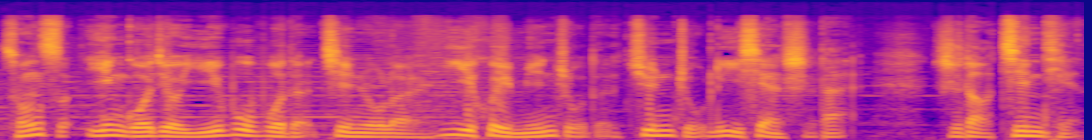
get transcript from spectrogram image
从此，英国就一步步地进入了议会民主的君主立宪时代，直到今天。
